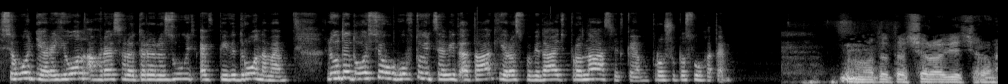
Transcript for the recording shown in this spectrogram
Сьогодні регіон агресори тероризують FPV-дронами. Люди досі оговтуються від атак і розповідають про наслідки. Прошу послухати. Вот это вчера вечером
